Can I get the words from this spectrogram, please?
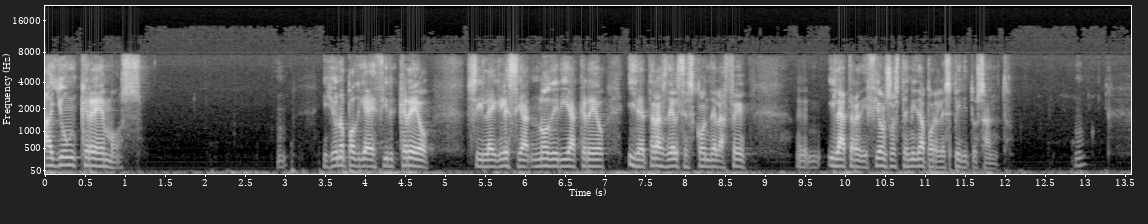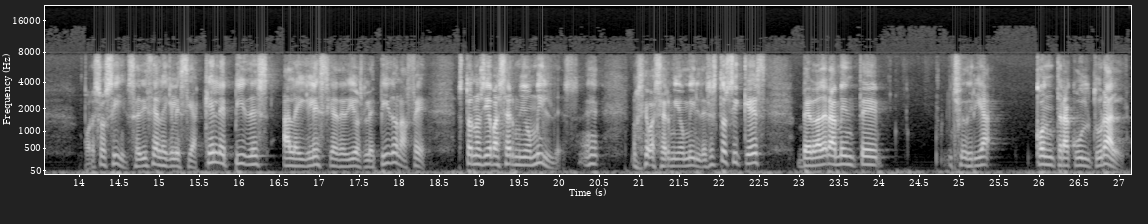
hay un creemos. Y yo no podría decir creo si la Iglesia no diría creo y detrás de él se esconde la fe eh, y la tradición sostenida por el Espíritu Santo. Por eso sí, se dice a la Iglesia, ¿qué le pides a la Iglesia de Dios? Le pido la fe. Esto nos lleva a ser muy humildes, ¿eh? nos lleva a ser muy humildes. Esto sí que es verdaderamente, yo diría, contracultural.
